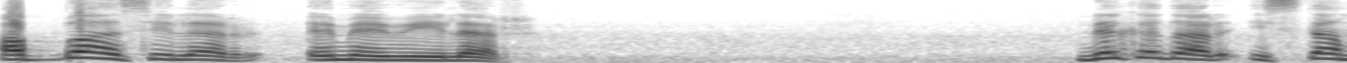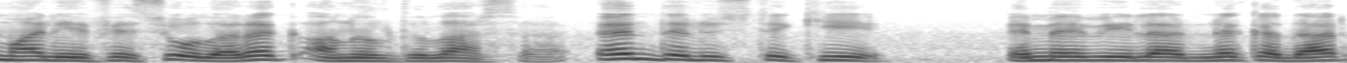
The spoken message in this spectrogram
Abbasiler, Emeviler ne kadar İslam halifesi olarak anıldılarsa, Endülüs'teki Emeviler ne kadar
